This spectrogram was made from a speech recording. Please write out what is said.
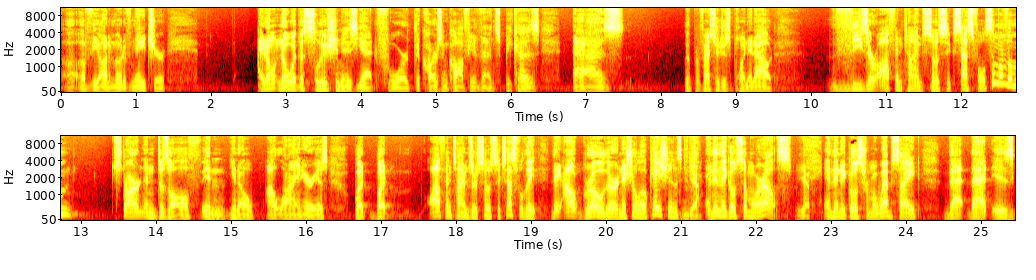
uh, of the automotive nature. I don't know what the solution is yet for the cars and coffee events because, as the professor just pointed out, these are oftentimes so successful. Some of them start and dissolve in Mm. you know outlying areas, but but oftentimes they're so successful they they outgrow their initial locations Yeah. and then they go somewhere else. Yep. And then it goes from a website that that is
